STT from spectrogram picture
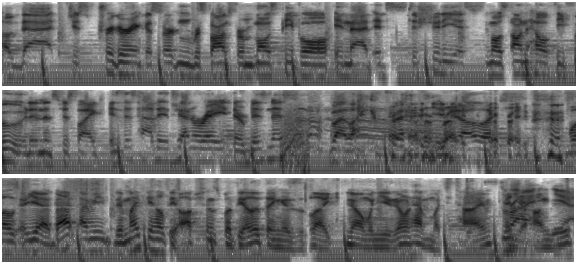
of that just triggering a certain response for most people in that it's the shittiest, most unhealthy food, and it's just like, is this how they generate their business by like, you right, know, like. right. Well, yeah, that I mean, there might be healthy options, but the other thing is like, you know, when you don't have much time and Right, you're hungry, yeah.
